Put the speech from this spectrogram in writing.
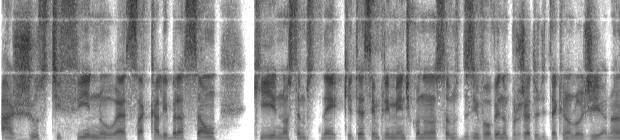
ajuste fino, essa calibração que nós temos que ter sempre em mente quando nós estamos desenvolvendo um projeto de tecnologia, né?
